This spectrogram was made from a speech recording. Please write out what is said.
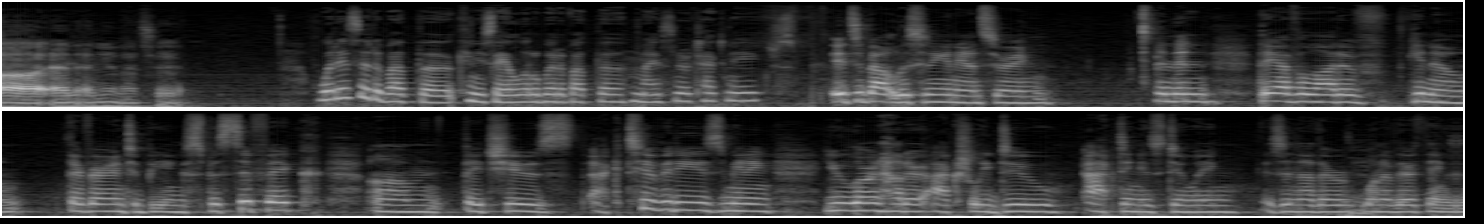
uh, and, and yeah, that's it. What is it about the, can you say a little bit about the Meisner technique? Just- it's about listening and answering. And then they have a lot of, you know, they're very into being specific. Um, they choose activities, meaning you learn how to actually do. Acting is doing is another one of their things.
